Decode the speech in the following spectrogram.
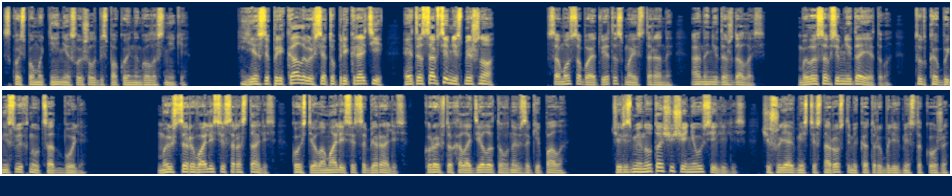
Сквозь помутнение слышал беспокойный голос Ники. «Если прикалываешься, то прекрати! Это совсем не смешно!» Само собой, ответа с моей стороны она не дождалась. Было совсем не до этого. Тут как бы не свихнуться от боли. Мышцы рвались и срастались, кости ломались и собирались, кровь то холодела, то вновь закипала. Через минуту ощущения усилились, чешуя вместе с наростами, которые были вместо кожи,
